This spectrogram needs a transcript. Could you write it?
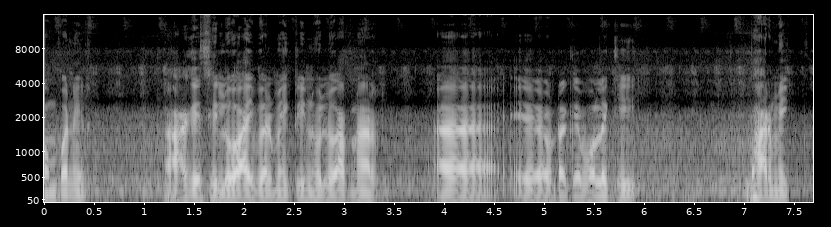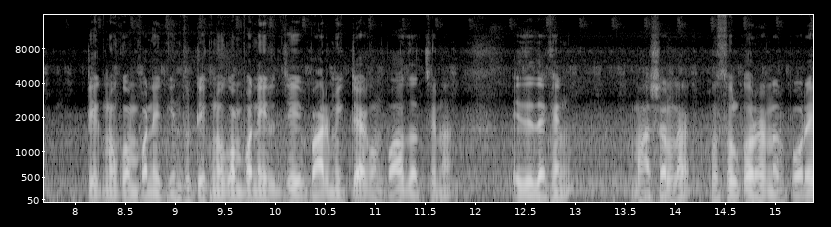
কোম্পানির। আগে ছিল আইভারমেকটিন হলো আপনার ওটাকে বলে কি? ভার্মিক, টেকনো কোম্পানির। কিন্তু টেকনো কোম্পানির যে ভার্মিকটা এখন পাওয়া যাচ্ছে না, এই যে দেখেন মাশাল্লাহ গোসল করানোর পরে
